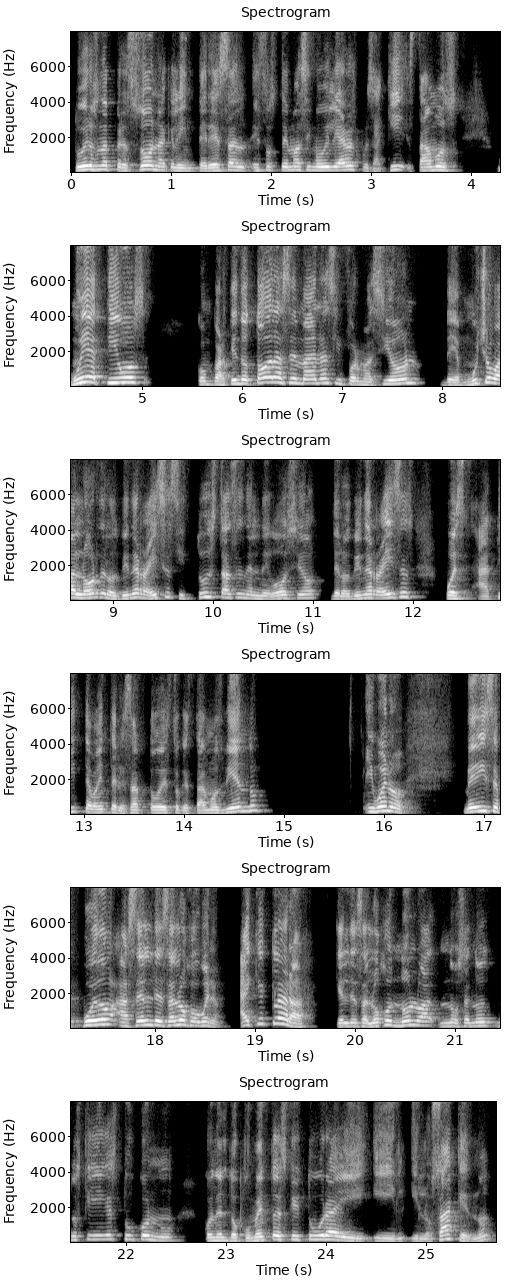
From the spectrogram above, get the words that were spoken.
tú eres una persona que le interesan estos temas inmobiliarios, pues aquí estamos muy activos compartiendo todas las semanas información de mucho valor de los bienes raíces. Si tú estás en el negocio de los bienes raíces, pues a ti te va a interesar todo esto que estamos viendo. Y bueno, me dice, ¿puedo hacer el desalojo? Bueno, hay que aclarar que el desalojo no lo, no, o sea, no, es que llegues tú con, con el documento de escritura y, y, lo saques, ¿no?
